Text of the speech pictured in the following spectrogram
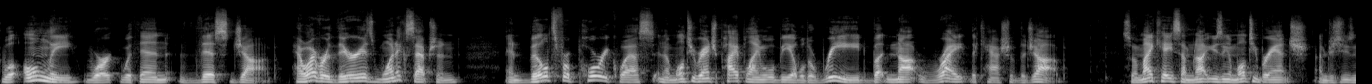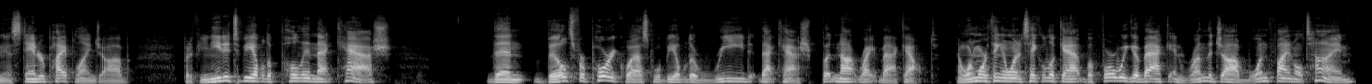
will only work within this job. However, there is one exception, and builds for pull requests in a multi-branch pipeline will be able to read but not write the cache of the job. So in my case, I'm not using a multi-branch, I'm just using a standard pipeline job. But if you needed to be able to pull in that cache, then builds for pull request will be able to read that cache, but not write back out. Now, one more thing I want to take a look at before we go back and run the job one final time,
